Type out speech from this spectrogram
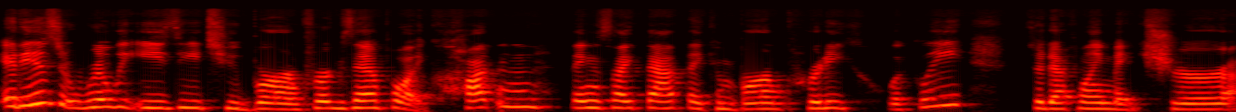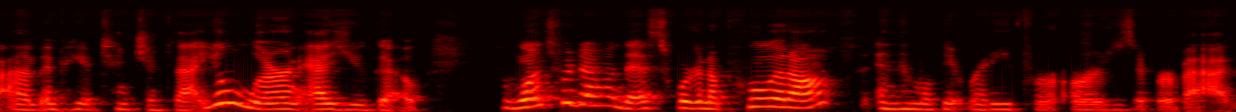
it is really easy to burn. For example, like cotton, things like that, they can burn pretty quickly. So definitely make sure um, and pay attention to that. You'll learn as you go. So once we're done with this, we're going to pull it off and then we'll get ready for our zipper bag.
